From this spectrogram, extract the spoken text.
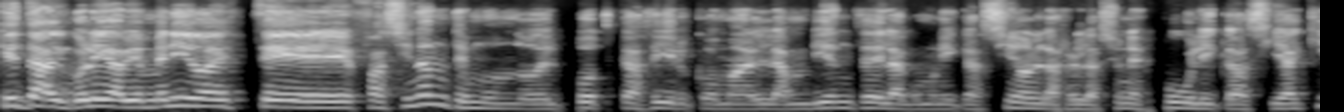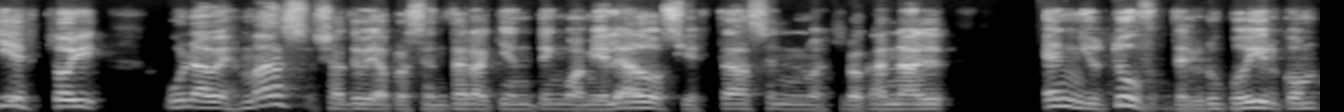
¿Qué tal, colega? Bienvenido a este fascinante mundo del podcast DIRCOM, al ambiente de la comunicación, las relaciones públicas. Y aquí estoy una vez más, ya te voy a presentar a quien tengo a mi lado, si estás en nuestro canal en YouTube del grupo DIRCOM,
